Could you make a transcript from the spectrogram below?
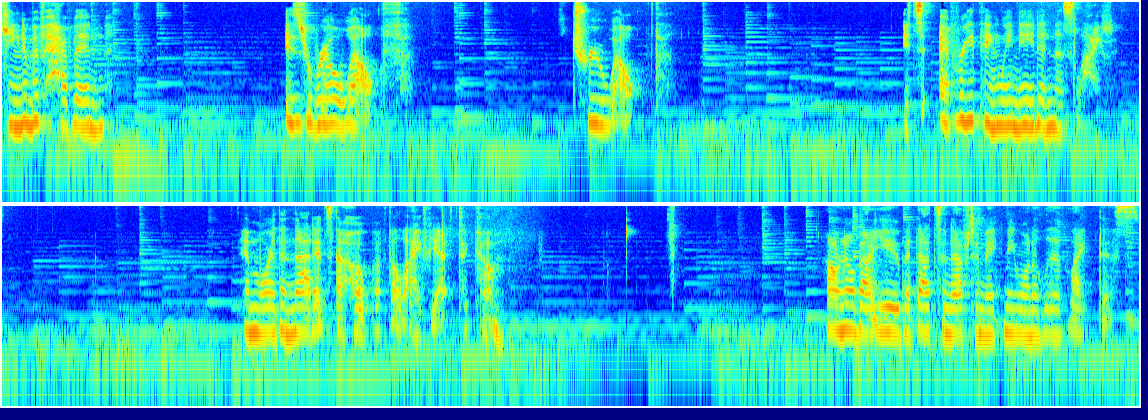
Kingdom of heaven is real wealth, true wealth. It's everything we need in this life. And more than that, it's the hope of the life yet to come. I don't know about you, but that's enough to make me want to live like this.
